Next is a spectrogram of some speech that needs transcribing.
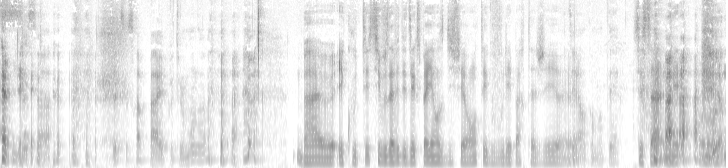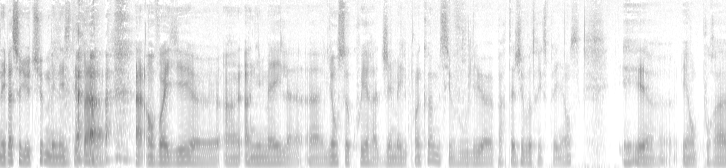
à la mienne. C'est ça. Peut-être que ce sera pareil pour tout le monde. hein. Bah euh, écoutez, si vous avez des expériences différentes et que vous voulez partager, euh, Mettez-la en commentaire. c'est ça. on est- on n'est pas sur YouTube, mais n'hésitez pas à, à envoyer euh, un, un email à, à si vous voulez partager votre expérience. Et, et on pourra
